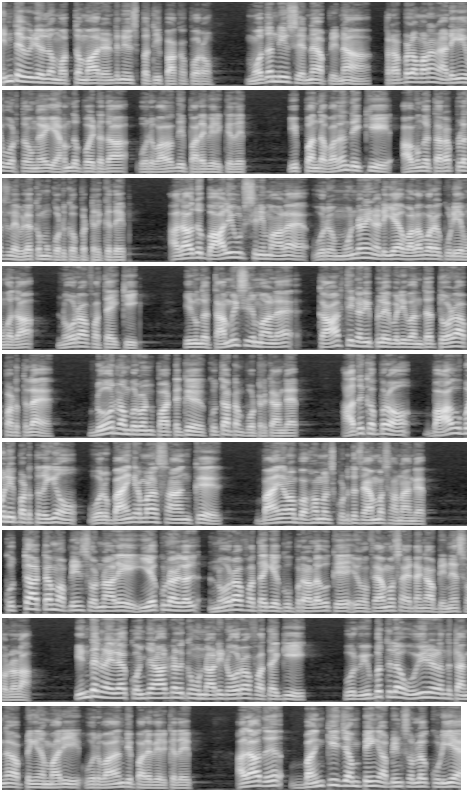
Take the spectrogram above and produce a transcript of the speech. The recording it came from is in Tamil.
இந்த வீடியோவில் மொத்தமாக ரெண்டு நியூஸ் பற்றி பார்க்க போகிறோம் முதல் நியூஸ் என்ன அப்படின்னா பிரபலமான நடிகை ஒருத்தவங்க இறந்து போயிட்டதா ஒரு வதந்தி பரவி இருக்குது. இப்போ அந்த வதந்திக்கு அவங்க தரப்பில் சில விளக்கமும் கொடுக்கப்பட்டிருக்குது. அதாவது பாலிவுட் சினிமாவில் ஒரு முன்னணி நடிகையாக வலம் வரக்கூடியவங்க தான் நோரா ஃபத்தேக்கி. இவங்க தமிழ் சினிமாவில் கார்த்தி நடிப்பில் வெளிவந்த தோழா படத்தில் டோர் நம்பர் ஒன் பாட்டுக்கு குத்தாட்டம் போட்டிருக்காங்க. அதுக்கப்புறம் பாகுபலி படத்துலையும் ஒரு பயங்கரமான சாங்க்கு பயங்கரமாக பர்ஃபார்மன்ஸ் கொடுத்து ஃபேமஸ் ஆனாங்க. குத்தாட்டம் அப்படின்னு சொன்னாலே இயக்குனர்கள் நோரா ஃபத்தகியை கூப்பிட்ற அளவுக்கு இவங்க ஃபேமஸ் ஆயிட்டாங்க அப்படின்னே சொல்லலாம். இந்த நிலையில் கொஞ்ச நாட்களுக்கு முன்னாடி நோரா ஃபத்தகி ஒரு விபத்தில் உயிரிழந்துட்டாங்க அப்படிங்கிற மாதிரி ஒரு வதந்தி பரவி இருக்குது. அதாவது பங்கி ஜம்பிங் அப்படின்னு சொல்லக்கூடிய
